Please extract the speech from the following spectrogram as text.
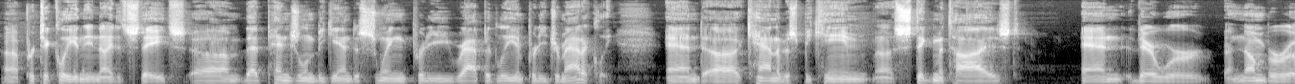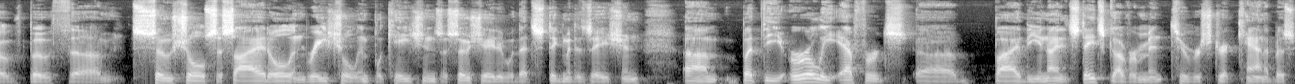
uh, particularly in the United States, um, that pendulum began to swing pretty rapidly and pretty dramatically. And uh, cannabis became uh, stigmatized and there were a number of both um, social, societal, and racial implications associated with that stigmatization. Um, but the early efforts uh, by the United States government to restrict cannabis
